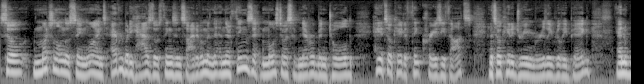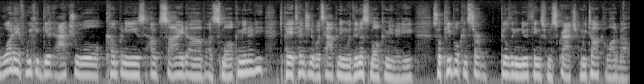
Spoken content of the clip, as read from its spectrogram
So much along those same lines, everybody has those things inside of them, and, and they're things that most of us have never been told. Hey, it's okay to think crazy thoughts, and it's okay to dream really, really big. And what if we could get actual companies outside of a small community to pay attention to what's happening within a small community, so people can start building new things from scratch? And we talk a lot about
